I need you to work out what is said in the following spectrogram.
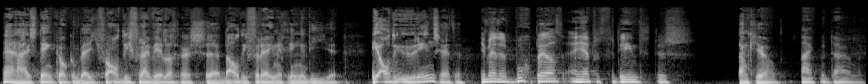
ja, hij is denk ik ook een beetje voor al die vrijwilligers... Uh, bij al die verenigingen die, uh, die al die uren inzetten. Je bent het boegbeeld en je hebt het verdiend. Dus Dankjewel. Dat lijkt me duidelijk.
